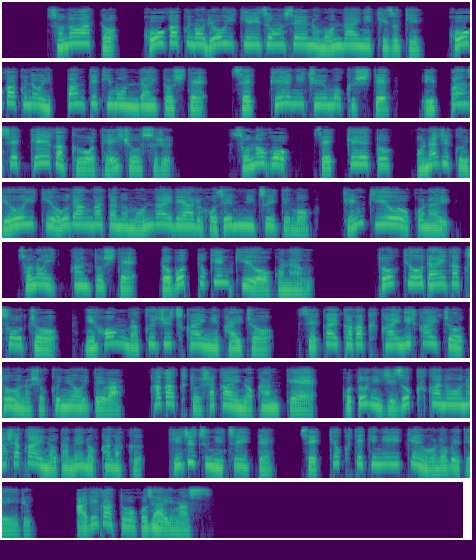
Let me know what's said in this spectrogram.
その後、工学の領域依存性の問題に気づき、工学の一般的問題として、設計に注目して、一般設計学を提唱する。その後、設計と同じく領域横断型の問題である保全についても研究を行い、その一環としてロボット研究を行う。東京大学総長、日本学術会議会長、世界科学会議会長等の職においては、科学と社会の関係、ことに持続可能な社会のための科学、技術について積極的に意見を述べている。ありがとうございます。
